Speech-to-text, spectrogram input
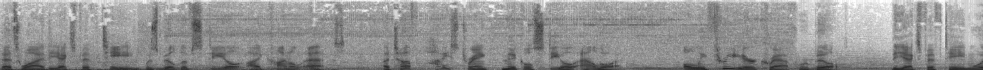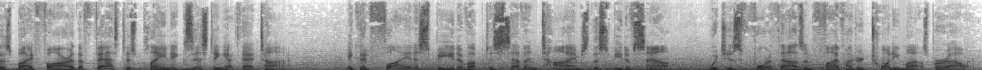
That's why the X 15 was built of steel Inconel X, a tough, high strength nickel steel alloy. Only three aircraft were built. The X 15 was by far the fastest plane existing at that time. it could fly at a speed of up to seven times the speed of sound, which is 4,520 miles per hour.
